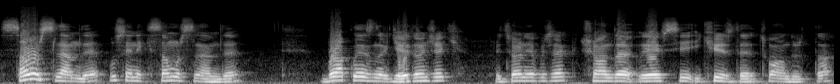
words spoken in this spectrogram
SummerSlam'de bu seneki SummerSlam'de Brock Lesnar geri dönecek. Return yapacak. Şu anda UFC 200'de 200'da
